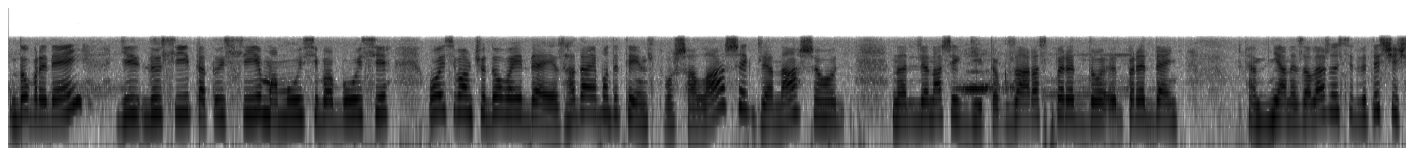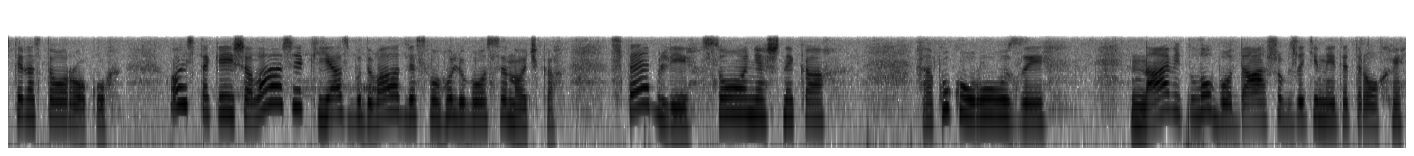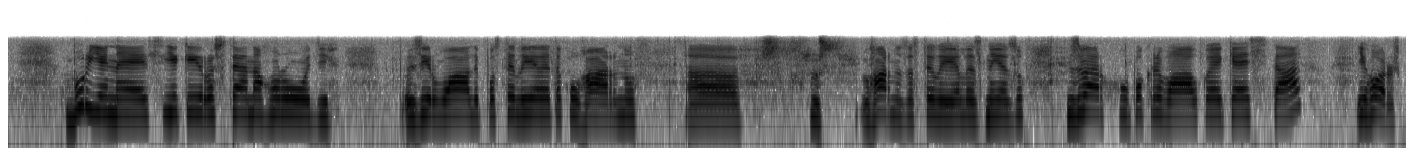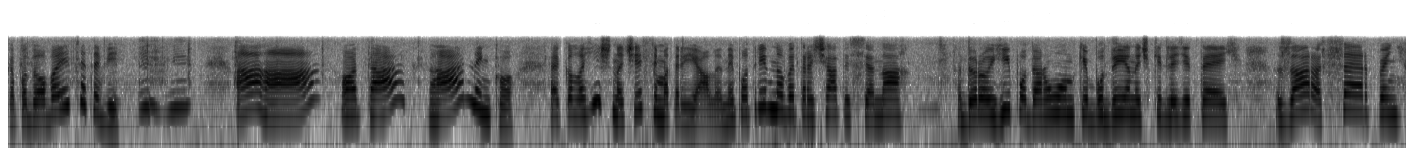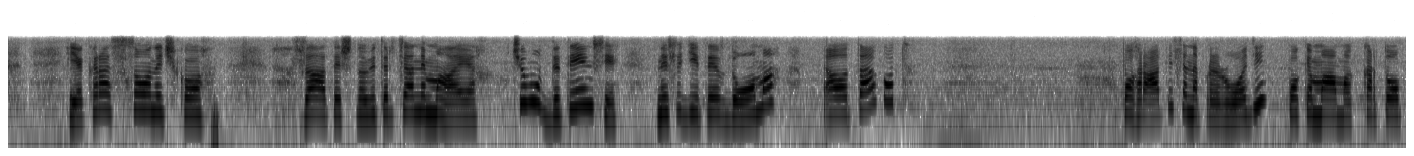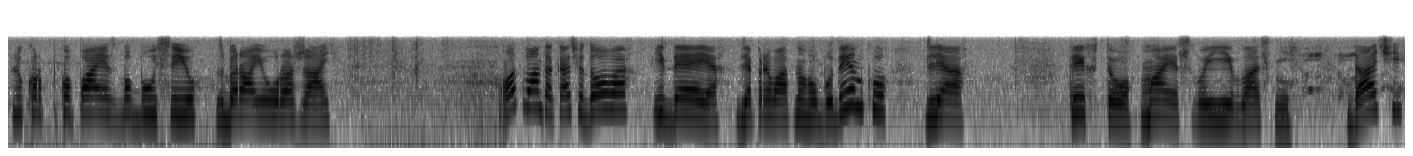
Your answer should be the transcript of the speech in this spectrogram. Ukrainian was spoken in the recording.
Добрий день, дідусі, татусі, мамусі, бабусі. Ось вам чудова ідея. Згадаємо дитинство. Шалашик для, нашого, для наших діток. Зараз перед, перед День Дня Незалежності 2014 року. Ось такий шалашик я збудувала для свого любого синочка. Стеблі соняшника, кукурузи, навіть лобода, щоб затінити трохи. Бур'янець, який росте на городі. Зірвали, постелили таку гарну, е, гарно застелили знизу. Зверху покривалко якесь, так? Єгорушка, подобається тобі? Ага, отак, гарненько. Екологічно чисті матеріали. Не потрібно витрачатися на дорогі подарунки, будиночки для дітей. Зараз серпень, якраз сонечко, затишно, вітерця немає. Чому в дитинці не сидіти вдома, а отак от погратися на природі, поки мама картоплю копає з бабусею, збирає урожай. От вам така чудова ідея для приватного будинку, для тих, хто має свої власні дачі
